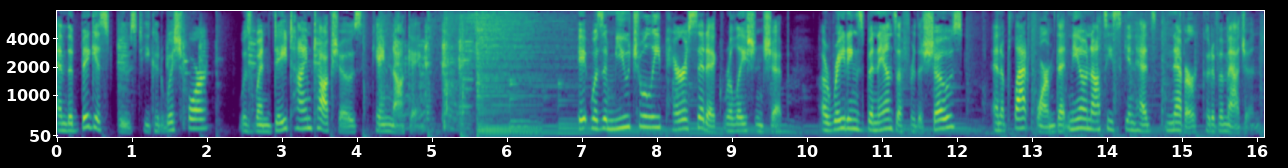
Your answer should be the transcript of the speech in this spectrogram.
And the biggest boost he could wish for was when daytime talk shows came knocking. It was a mutually parasitic relationship, a ratings bonanza for the shows, and a platform that neo Nazi skinheads never could have imagined.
